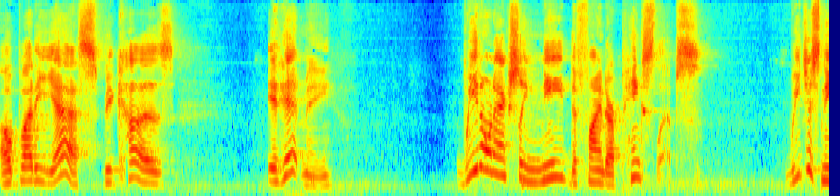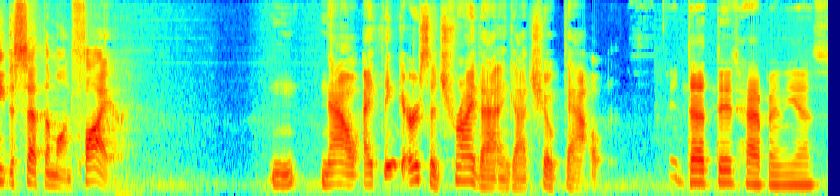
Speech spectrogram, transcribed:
Oh, buddy, yes, because it hit me. We don't actually need to find our pink slips. We just need to set them on fire. now, I think Ursa tried that and got choked out. That did happen, yes.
